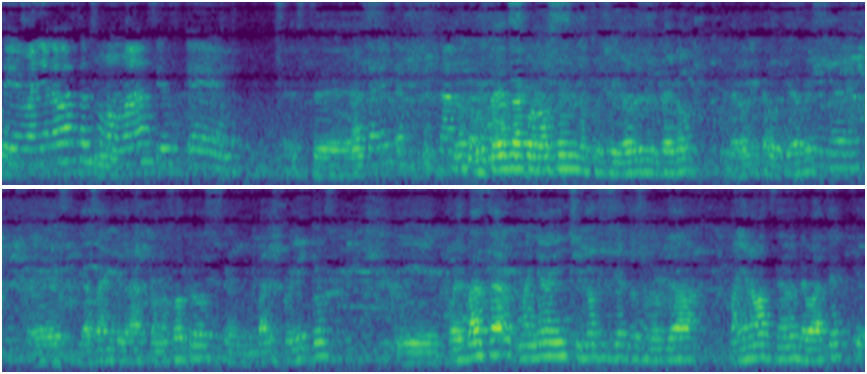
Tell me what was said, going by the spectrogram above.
Sí, mañana va a estar su mamá, así es que Este, ustedes la conocen, nuestros seguidores de Vero, Verónica Gutiérrez. Sí, Eh, ya saben que trabaja con nosotros en varios proyectos. Y pues va a estar mañana bien chingón, si cierto, se me olvidaba. Mañana vamos a tener un debate que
